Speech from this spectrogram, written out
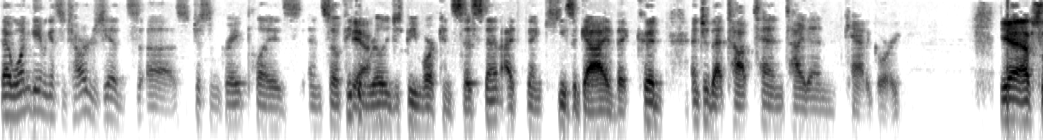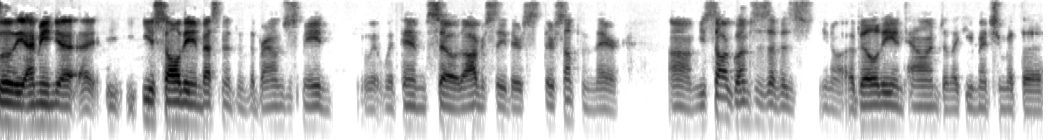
that one game against the Chargers. He had uh, just some great plays, and so if he yeah. could really just be more consistent, I think he's a guy that could enter that top ten tight end category. Yeah, absolutely. I mean, uh, you saw the investment that the Browns just made with, with him, so obviously there's there's something there. Um, you saw glimpses of his, you know, ability and talent, like you mentioned with the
